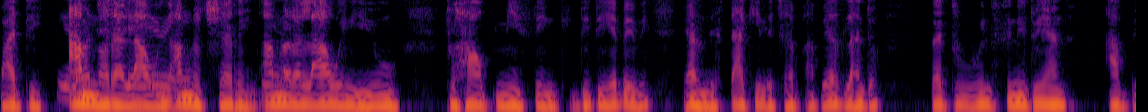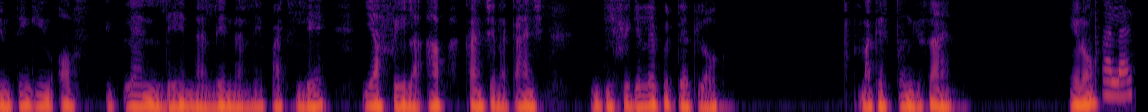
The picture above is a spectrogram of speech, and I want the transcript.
But You're I'm not not, allowing, I'm not sharing. I'm not allowing you to help me think. Ndithi, yeah, baby, yazi ndistakile chap. Apha yazi laa nto that we sinid uyenza. I've been thinking of iplan le nale nale but le iyafeyila apha kanje nakanje ndifikele kwi-deadlock make sicingisane you know I like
